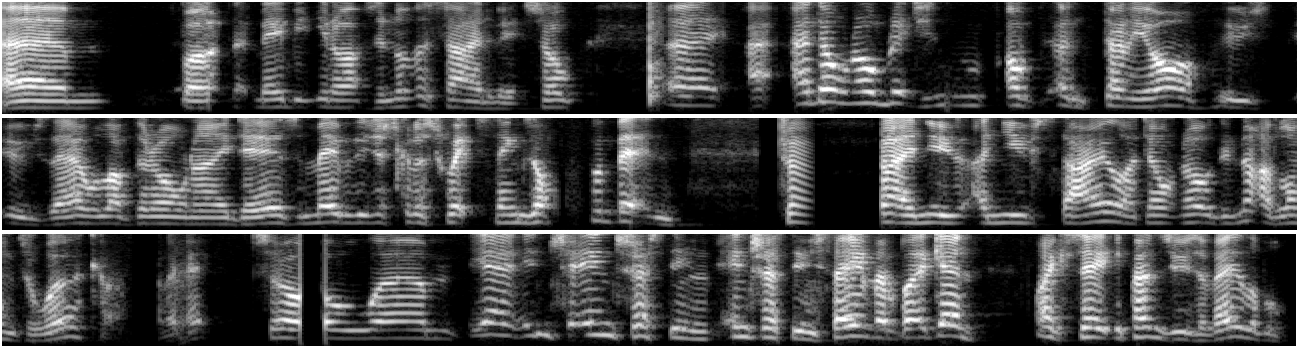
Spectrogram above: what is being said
Um, but maybe you know that's another side of it. So uh, I, I, don't know. Richard and Danny Orr, who's who's there, will have their own ideas, and maybe they're just going to switch things up a bit and try a new a new style. I don't know. They've not had long to work on it. So um, yeah, in- interesting, interesting statement. But again, like I say, it depends who's available.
